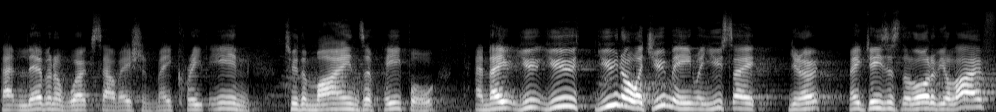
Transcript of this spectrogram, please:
that leaven of work salvation may creep in to the minds of people. And they, you, you, you know what you mean when you say, you know, make Jesus the Lord of your life,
